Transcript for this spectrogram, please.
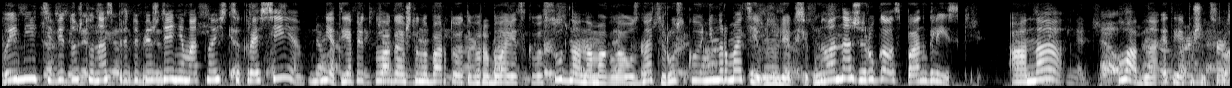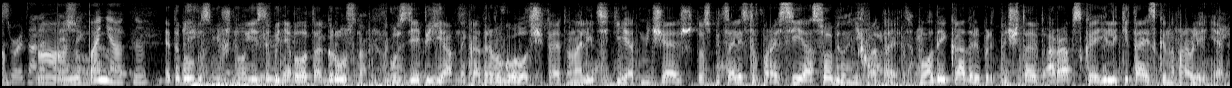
Вы имеете в виду, что у нас с предубеждением относятся к России? Нет, я предполагаю, что на борту этого рыболовецкого судна она могла узнать русскую ненормативную лексику. Но она же ругалась по-английски. Она... Ладно, это я пошутила. А, ну понятно. Это было бы смешно, если бы не было так грустно. В Госдепе явный кадровый голод, считают аналитики, и отмечают, что специалистов по России особенно не хватает. Молодые кадры предпочитают арабское или китайское направление,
